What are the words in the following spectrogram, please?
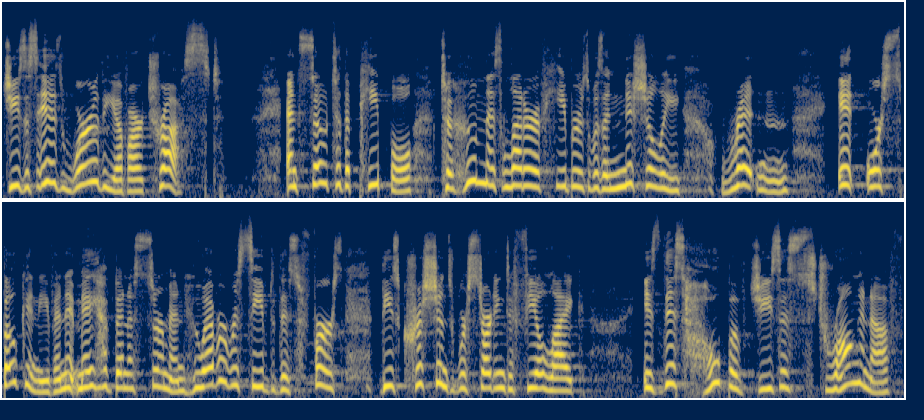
Jesus is worthy of our trust. And so, to the people to whom this letter of Hebrews was initially written, it or spoken even, it may have been a sermon. Whoever received this first, these Christians were starting to feel like, is this hope of Jesus strong enough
